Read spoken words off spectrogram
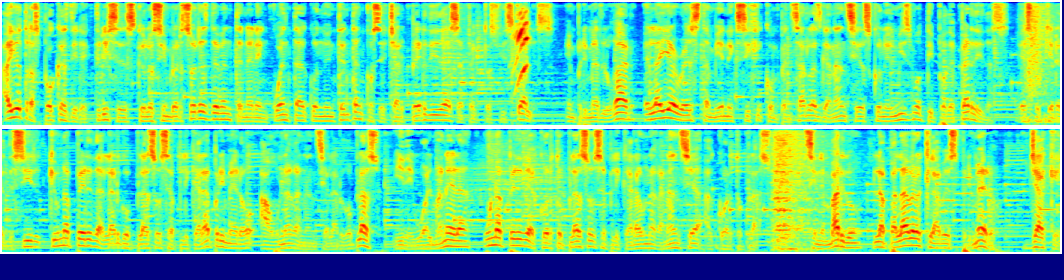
Hay otras pocas directrices que los inversores deben tener en cuenta cuando intentan cosechar pérdidas a efectos fiscales. En primer lugar, el IRS también exige compensar las ganancias con el mismo tipo de pérdidas. Esto quiere decir que una pérdida a largo plazo se aplicará primero a una ganancia a largo plazo, y de igual manera, una pérdida a corto plazo se aplicará a una ganancia a corto plazo. Sin embargo, la palabra clave es primero, ya que,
